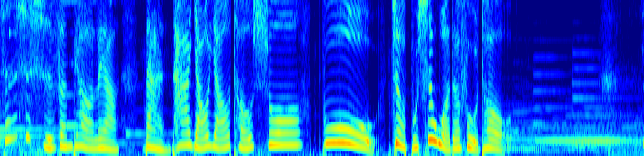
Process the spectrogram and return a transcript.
真是十分漂亮。但他摇摇头说：“不，这不是我的斧头。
